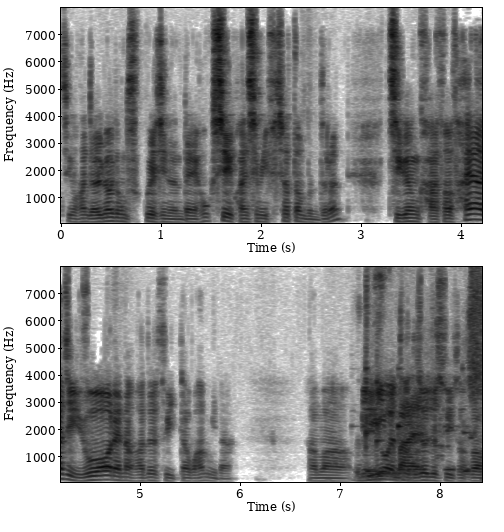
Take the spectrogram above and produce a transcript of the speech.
지금 한 10명 정도 듣고 계시는데 혹시 관심 있으셨던 분들은 지금 가서 사야지 6월에나 받을 수 있다고 합니다. 아마 밀리면 더 말. 늦어질 수 있어서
